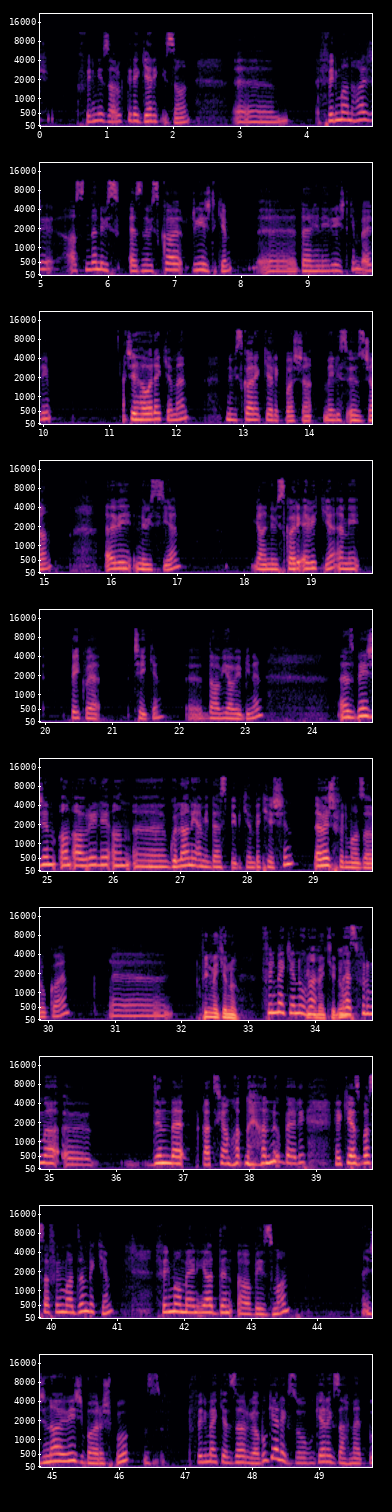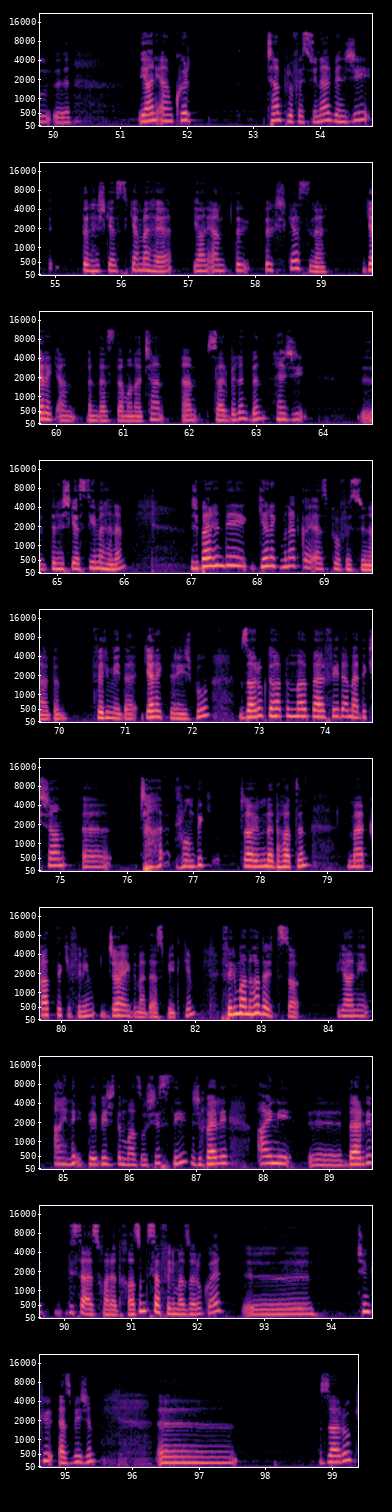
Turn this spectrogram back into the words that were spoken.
filmê zarok tîre gerek izan filman ha jî aslında nivîs ez nivîskar rêj dikim در هنری kim بلی چه حوالek hemen nüviskarek gelip başa Melis Özcan evi nüvisiye yani nüviskari evikiye emi pek ve çekin daviya ve binin Ez bejim an avreli an e, gulani emi dest bibikin bekeşin evet film azaruka e, filmekenu filmekenu ha mes filma e, din de قطعا hatnayanı beli heki az basa film adım bikim film men yadın bezman jinavi barış bu filme ke zar ya bu gerek zo bu gerek zahmet bu e, yani em kurt çem profesyonel benji dilhişkesti keme he yani em dilhişkestine gerek em ben destemana çen em serbilind bin henji dilhişkesti mehenem Jiber hindi gelek minet kay ez profesyonel bim. Filmi de gerek dirij bu. Zaruk da hatınla berfi de medikşan e, rondik çayımda da hatın merkattaki film caydı medes bitkim. Film anha da yani aynı tebejde mazoşisti jibeli aynı e, derdi disa az xaradı xazım disa film azaruk e, çünkü ezbejim zarok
